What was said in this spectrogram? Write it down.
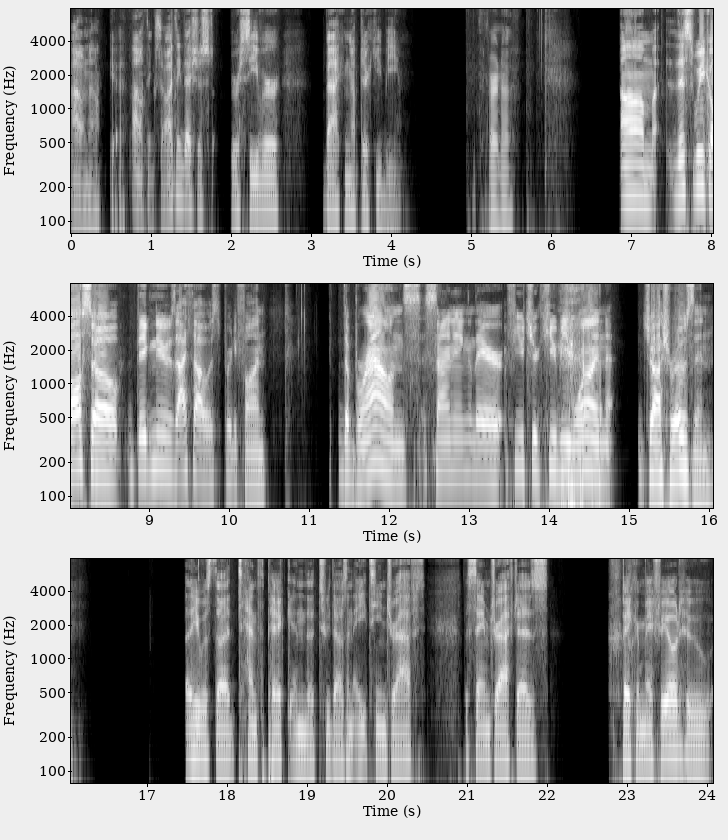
I don't know. Yeah. I don't think so. I think that's just receiver backing up their QB. fair enough. Um, this week also big news. I thought was pretty fun. The Browns signing their future QB one, Josh Rosen. Uh, He was the tenth pick in the 2018 draft, the same draft as Baker Mayfield, who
